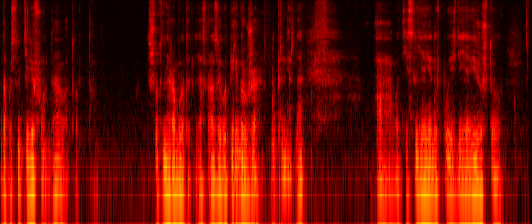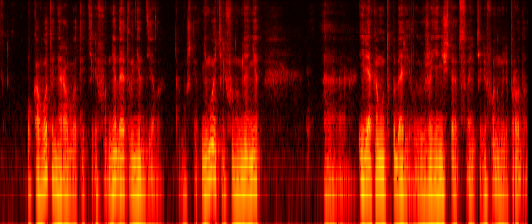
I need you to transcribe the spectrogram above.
допустим, телефон, да, вот, вот что-то не работает, я сразу его перегружаю, например, да. А вот если я еду в поезде, я вижу, что у кого-то не работает телефон, мне до этого нет дела, потому что это не мой телефон, у меня нет э, или я кому-то подарил, и уже я не считаю это своим телефоном или продал.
